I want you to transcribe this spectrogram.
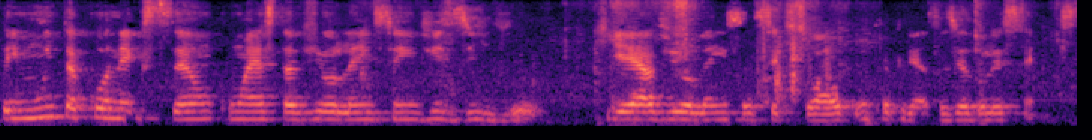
tem muita conexão com esta violência invisível, que é a violência sexual contra crianças e adolescentes.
